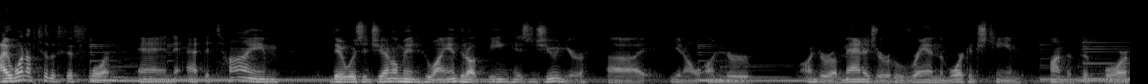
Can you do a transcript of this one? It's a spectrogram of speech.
I went up to the fifth floor, and at the time there was a gentleman who I ended up being his junior, uh, you know, under under a manager who ran the mortgage team on the fifth floor.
